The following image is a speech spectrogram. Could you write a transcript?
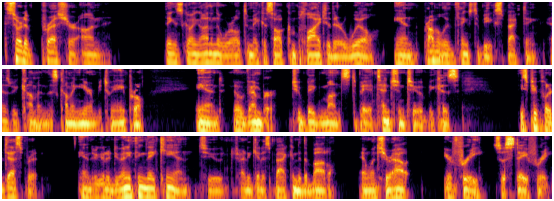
The sort of pressure on things going on in the world to make us all comply to their will, and probably the things to be expecting as we come in this coming year between April and November, two big months to pay attention to because these people are desperate and they're going to do anything they can to try to get us back into the bottle. And once you're out, you're free, so stay free.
